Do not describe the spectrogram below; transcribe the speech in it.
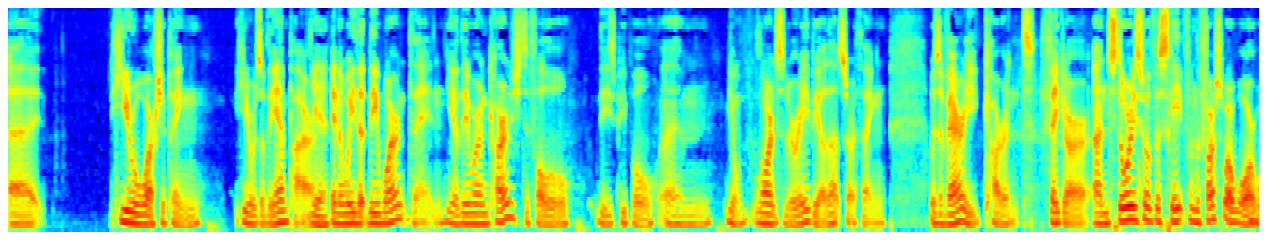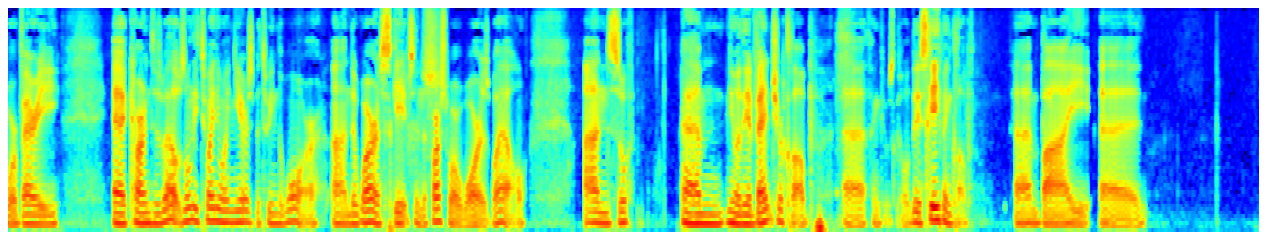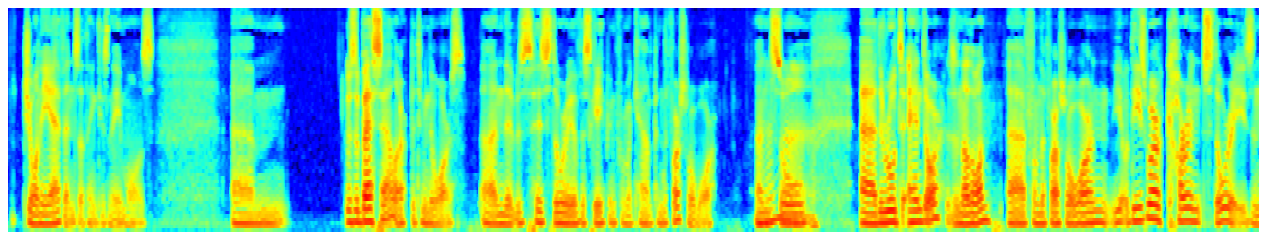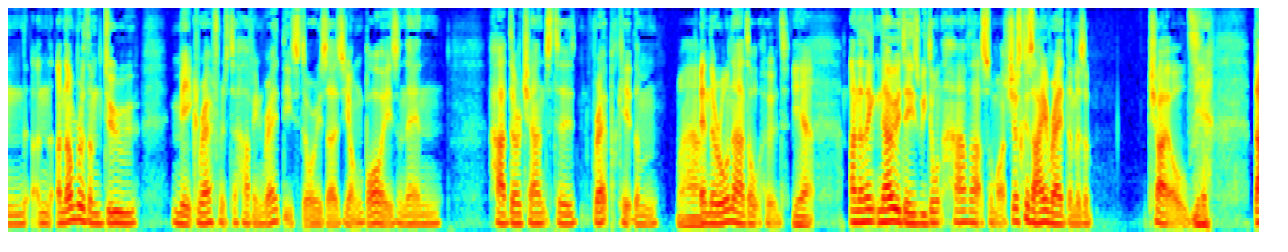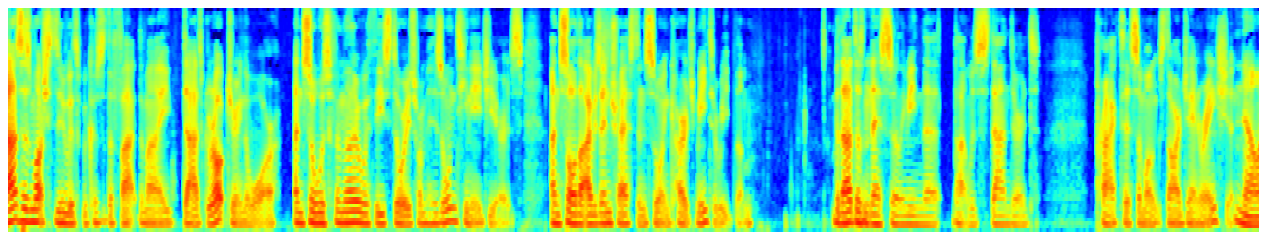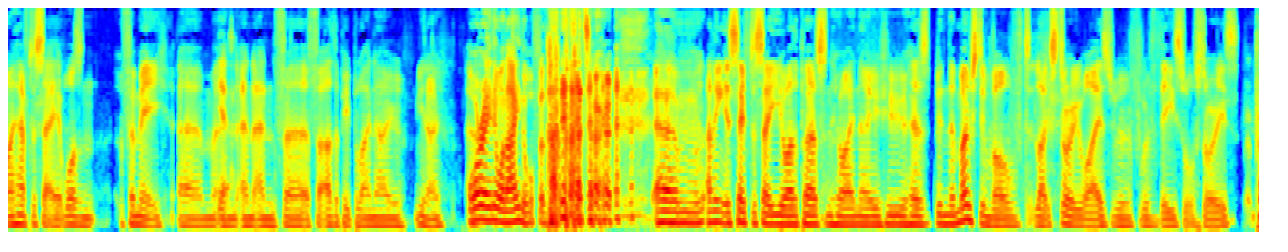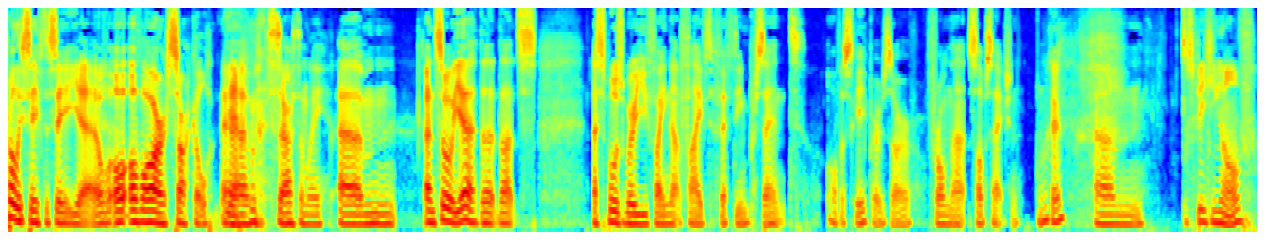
uh, hero worshipping heroes of the empire Yeah. in a way that they weren't then. You know, they were encouraged to follow these people, um, you know, Lawrence of Arabia, that sort of thing was a very current figure, and stories of escape from the First World War were very uh, current as well. It was only 21 years between the war, and there were escapes in the First World War as well. And so, um, you know, the Adventure Club, uh, I think it was called the Escaping Club, um, by uh, Johnny Evans, I think his name was. Um, it was a bestseller between the wars, and it was his story of escaping from a camp in the First World War. And so, Ah. uh, the Road to Endor is another one uh, from the First World War, and you know these were current stories, and, and a number of them do make reference to having read these stories as young boys, and then had their chance to replicate them wow, in their own adulthood. yeah, And I think nowadays we don't have that so much. Just because I read them as a child, yeah, that's as much to do with because of the fact that my dad grew up during the war and so was familiar with these stories from his own teenage years and saw that I was interested and so encouraged me to read them. But that doesn't necessarily mean that that was standard practice amongst our generation. No, I have to say it wasn't for me, um, Yeah. and, and and for for other people I know, you know. Uh, Or anyone I know for that matter. um, I think it's safe to say you are the person who I know who has been the most involved, like story wise, with with these sort of stories. probably safe to say, yeah, of, of- our circle, um, Yeah. certainly. Um, and so, yeah, that, that's, I suppose, where you find that five to fifteen percent of escapers are from that subsection. Okay. Um, Speaking of,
